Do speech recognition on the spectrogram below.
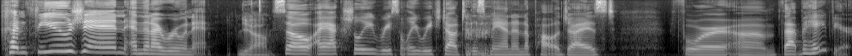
confusion." And then I ruin it. yeah. So, I actually recently reached out to this man and apologized for um, that behavior.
